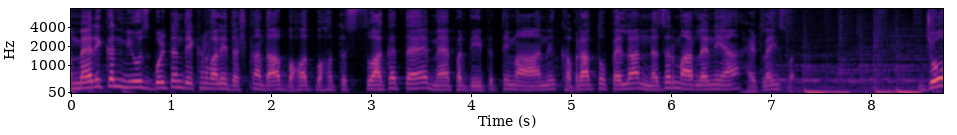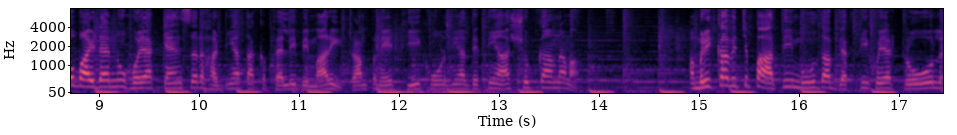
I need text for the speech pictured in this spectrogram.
ਅਮਰੀਕਨ ਨਿਊਜ਼ ਬੁਲਟਨ ਦੇਖਣ ਵਾਲੇ ਦਰਸ਼ਕਾਂ ਦਾ ਬਹੁਤ-ਬਹੁਤ ਸਵਾਗਤ ਹੈ। ਮੈਂ ਪ੍ਰਦੀਪ ਧੀਮਾਨ। ਖਬਰਾਂ ਤੋਂ ਪਹਿਲਾਂ ਨਜ਼ਰ ਮਾਰ ਲੈਨੇ ਆ ਹੈਡਲਾਈਨਸ ਵੱਲ। ਜੋ ਬਾਈਡਨ ਨੂੰ ਹੋਇਆ ਕੈਂਸਰ, ਹੱਡੀਆਂ ਤੱਕ ਫੈਲੀ ਬਿਮਾਰੀ, ਟਰੰਪ ਨੇ ਠੀਕ ਹੋਣ ਦੀਆਂ ਦਿੱਤੀਆਂ ਸ਼ੁਭਕਾਮਨਾਵਾਂ। ਅਮਰੀਕਾ ਵਿੱਚ ਭਾਰਤੀ ਮੂਲ ਦਾ ਵਿਅਕਤੀ ਹੋਇਆ ਟ੍ਰੋਲ।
